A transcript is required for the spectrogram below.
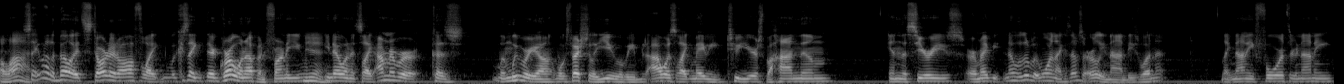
a lot. Saved by the Bell, it started off like because like they're growing up in front of you, Yeah. you know, and it's like I remember because when we were young, well, especially you, I mean, I was like maybe two years behind them in the series, or maybe no, a little bit more than that because that was early '90s, wasn't it? Like '94 through '90.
